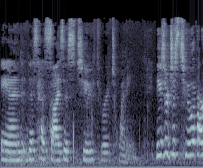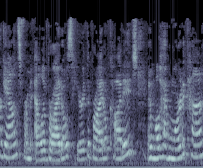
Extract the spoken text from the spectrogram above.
And this has sizes 2 through 20. These are just two of our gowns from Ella Bridals here at the Bridal Cottage, and we'll have more to come.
